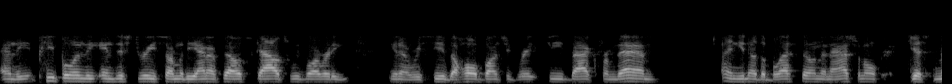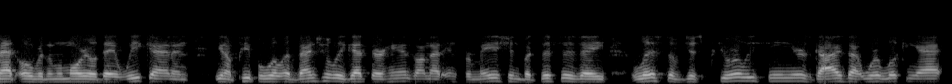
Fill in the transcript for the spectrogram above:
and the people in the industry, some of the NFL scouts we've already you know, received a whole bunch of great feedback from them. And you know, the BLESTO the National just met over the Memorial Day weekend, and you know, people will eventually get their hands on that information. But this is a list of just purely seniors, guys that we're looking at.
